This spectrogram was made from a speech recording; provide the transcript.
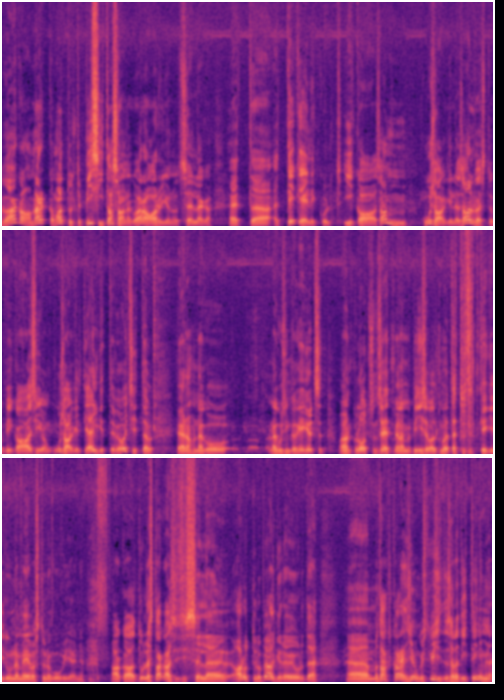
väga märkamatult ja pisitasa nagu ära harjunud sellega, et, et tegelikult iga samm kusagile salvestub, iga asi on kusagilt jälgitav ja otsitav ja noh, nagu nagu siin ka keegi ütles, et ainuke lootus on see, et me oleme piisavalt mõttetud, et keegi ei tunne meie vastu nagu huvi, onju. aga tulles tagasi siis selle arutelu pealkirja juurde Äh, ma tahaks, Karen, sinu käest küsida, sa oled IT-inimene,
